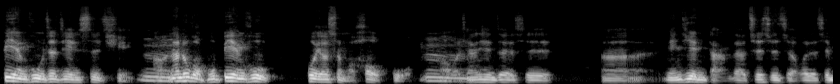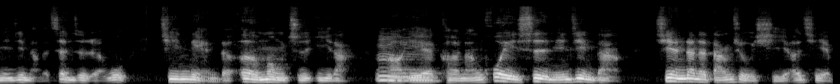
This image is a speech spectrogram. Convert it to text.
辩护这件事情？啊，那如果不辩护，会有什么后果？嗯，我相信这是。呃，民进党的支持者或者是民进党的政治人物，今年的噩梦之一啦，啊、嗯，也可能会是民进党现任的党主席，而且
